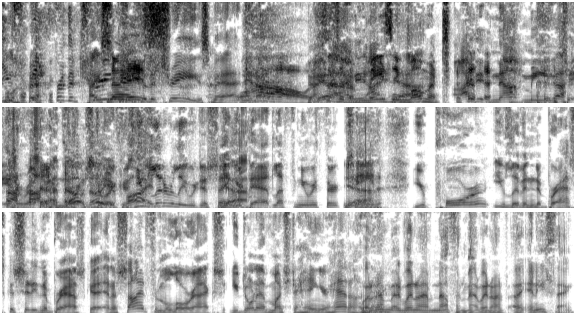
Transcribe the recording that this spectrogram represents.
You speak for the I trees. speak Nice. for the trees, man. Wow, you know? this Yeah, is I an mean, I- amazing yeah. moment. I did not mean to interrupt your No, no, story you're because you literally were just saying Yeah. your dad left when you were 13. Yeah. You're poor. You live in Nebraska City, Nebraska. And aside from the Lorax, you don't have much to hang your hat on. We there. don't, have, we don't have nothing, man. We don't have uh, anything.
